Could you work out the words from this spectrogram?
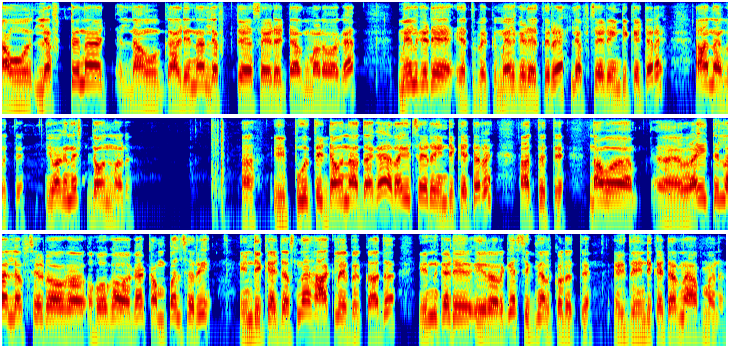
ನಾವು ಲೆಫ್ಟ್ನ ನಾವು ಗಾಡಿನ ಲೆಫ್ಟ್ ಸೈಡ್ ಟರ್ನ್ ಮಾಡುವಾಗ ಮೇಲ್ಗಡೆ ಎತ್ತಬೇಕು ಮೇಲ್ಗಡೆ ಎತ್ತಿದ್ರೆ ಲೆಫ್ಟ್ ಸೈಡ್ ಇಂಡಿಕೇಟರ್ ಆನ್ ಆಗುತ್ತೆ. ಇವಾಗ ನೆಕ್ಸ್ಟ್ ಡೌನ್ ಮಾಡು. ಹಾಂ, ಈ ಪೂರ್ತಿ ಡೌನ್ ಆದಾಗ ರೈಟ್ ಸೈಡ್ ಇಂಡಿಕೇಟರ್ ಹತ್ತುತ್ತೆ. ನಾವು ರೈಟ್ ಇಲ್ಲ ಲೆಫ್ಟ್ ಸೈಡ್ ಹೋಗೋ, ಹೋಗೋವಾಗ ಕಂಪಲ್ಸರಿ ಇಂಡಿಕೇಟರ್ಸ್ನ ಹಾಕಲೇಬೇಕು. ಅದು ಹಿಂದ್ಗಡೆ ಇರೋರಿಗೆ ಸಿಗ್ನಲ್ ಕೊಡುತ್ತೆ. ಇದು ಇಂಡಿಕೇಟರ್ನ ಆಫ್ ಮಾಡು.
